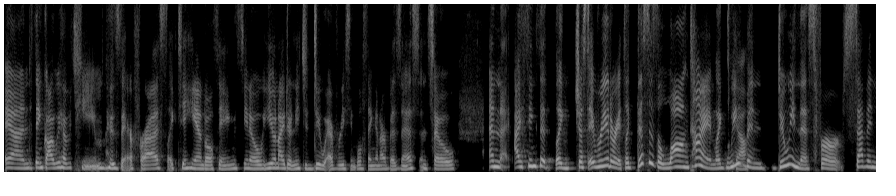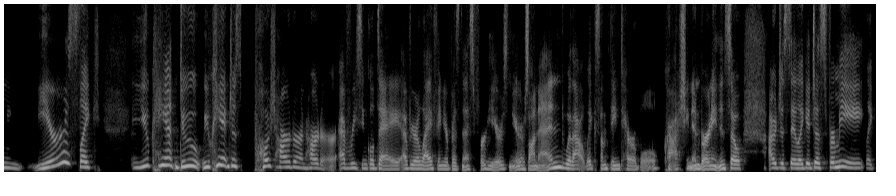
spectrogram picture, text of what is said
And thank God we have a team who's there for us, like to handle things. You know, you and I don't need to do every single thing in our business. And so, and I think that like just it reiterates like this is a long time. Like we've yeah. been doing this for seven years. Like you can't do you can't just push harder and harder every single day of your life in your business for years and years on end without like something terrible crashing and burning. And so I would just say like it just for me like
